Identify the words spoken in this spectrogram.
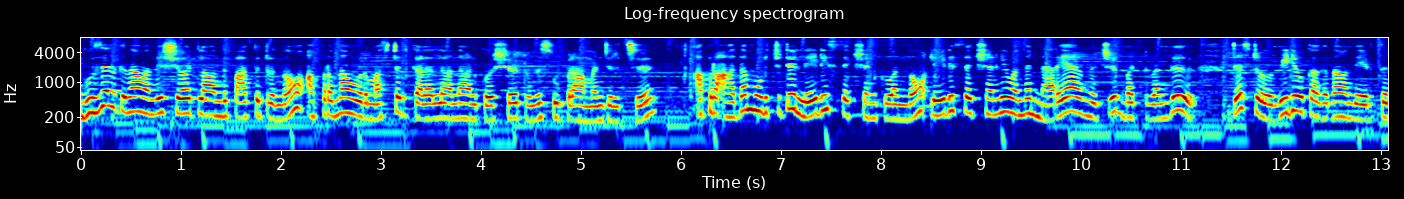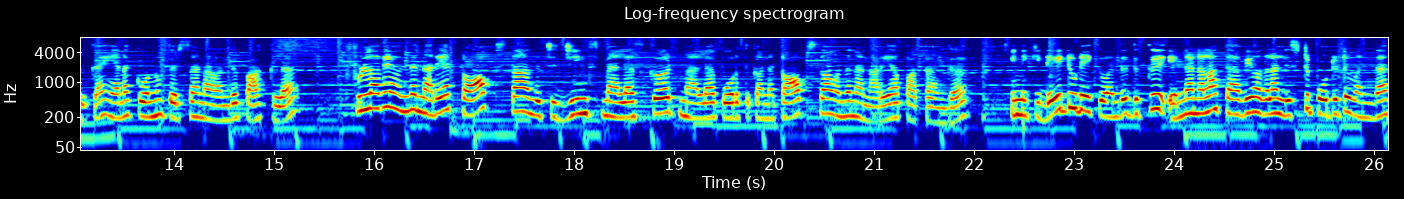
குசலுக்கு தான் வந்து ஷர்ட்லாம் வந்து பார்த்துட்டு இருந்தோம் அப்புறம் தான் ஒரு மஸ்டர்ட் கலரில் வந்து அவனுக்கு ஒரு ஷர்ட் வந்து சூப்பராக அமைஞ்சிருச்சு. அப்புறம் அதை முடிச்சுட்டு லேடிஸ் செக்ஷனுக்கு வந்தோம். லேடிஸ் செக்ஷன்லேயும் வந்து நிறையா இருந்துச்சு. பட் வந்து ஜஸ்ட் வீடியோக்காக தான் வந்து எடுத்திருக்கேன். எனக்கு ஒன்றும் பெருசாக நான் வந்து பார்க்கல. ஃபுல்லாகவே வந்து நிறையா டாப்ஸ் தான் இருந்துச்சு. ஜீன்ஸ் மேலே ஸ்கர்ட் மேலே போகிறதுக்கான டாப்ஸ் தான் வந்து நான் நிறையா பார்த்தாங்க இன்னைக்கு டே டு டேக்கு வந்ததுக்கு என்னென்னலாம் தேவையோ அதெல்லாம் லிஸ்ட்டு போட்டுட்டு வந்தேன்.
